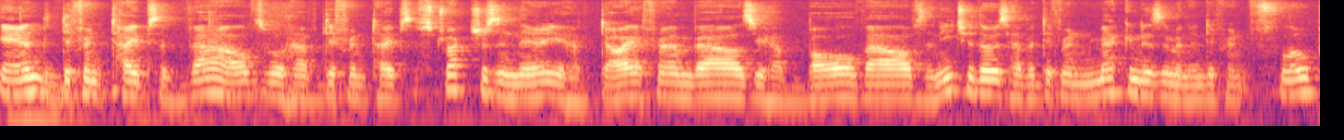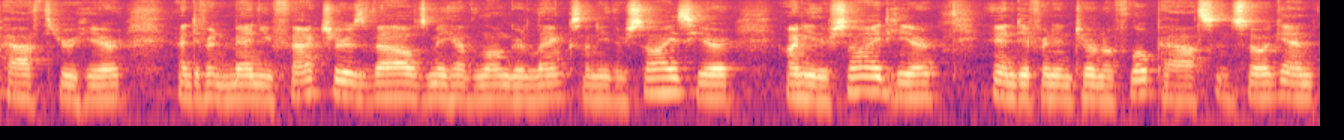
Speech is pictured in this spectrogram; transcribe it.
And different types of valves will have different types of structures in there. You have diaphragm valves, you have ball valves, and each of those have a different mechanism and a different flow path through here. And different manufacturers' valves may have longer lengths on either side here, on either side here, and different internal flow paths. And so again,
